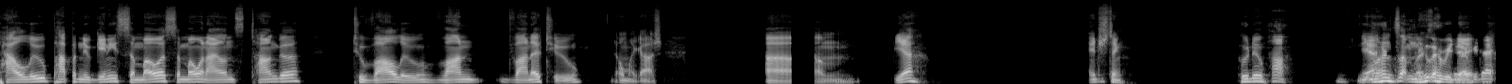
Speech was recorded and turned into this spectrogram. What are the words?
Palau, Papua New Guinea, Samoa, Samoan Islands, Tonga, Tuvalu, Van Vanuatu. Oh my gosh. Um, yeah. Interesting. Who knew? Huh. You Yeah, learn something Learn new every day. something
